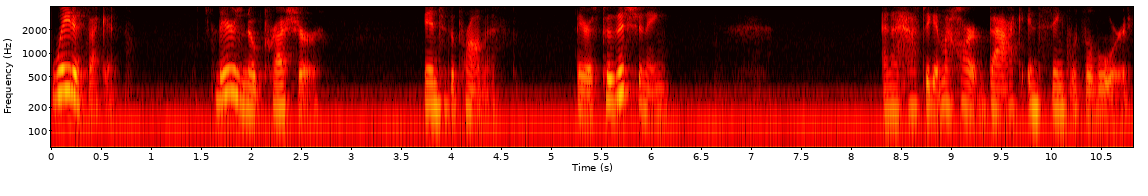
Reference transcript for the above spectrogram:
Wait a second. There's no pressure into the promise there's positioning. And I have to get my heart back in sync with the Lord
